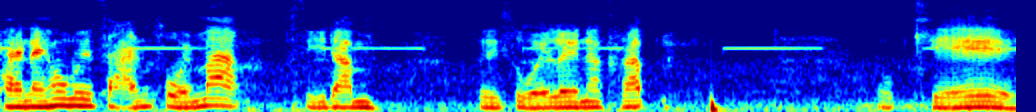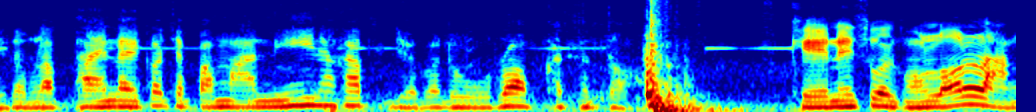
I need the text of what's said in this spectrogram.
ภายในห้องโดยสารสวยมาก สีดำสวยๆเลยนะครับ โอเคสำหรับภายในก็จะประมาณนี้นะครับ เดี๋ยวมาดูรอบคันกันต่อโอเคในส่วนของล้อหลัง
